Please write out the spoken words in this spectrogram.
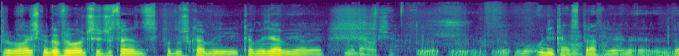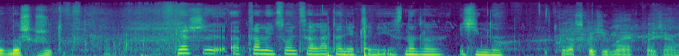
Próbowaliśmy go wyłączyć rzucając poduszkami i kamieniami, ale Nie dało się. unikał sprawnie y, na- naszych rzutów. Pierwszy e, promień słońca lata nie czyni, jest nadal zimno. Kurewsko zimno, jak powiedziałem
